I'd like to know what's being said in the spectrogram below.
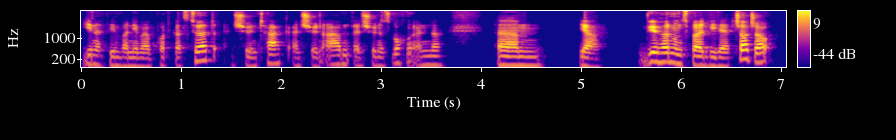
je nachdem, wann ihr meinen Podcast hört, einen schönen Tag, einen schönen Abend, ein schönes Wochenende. Ähm, ja, wir hören uns bald wieder. Ciao, ciao.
